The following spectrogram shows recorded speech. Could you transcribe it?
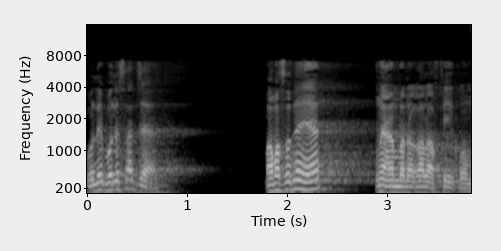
Boleh-boleh saja. Apa maksudnya ya? Nah, barakallahu fikum.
